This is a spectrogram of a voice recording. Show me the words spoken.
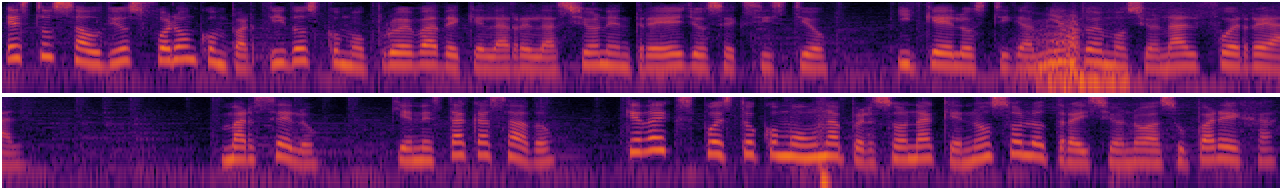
Estos audios fueron compartidos como prueba de que la relación entre ellos existió, y que el hostigamiento emocional fue real. Marcelo, quien está casado, queda expuesto como una persona que no solo traicionó a su pareja,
